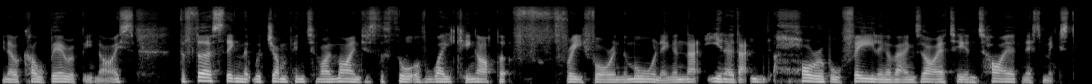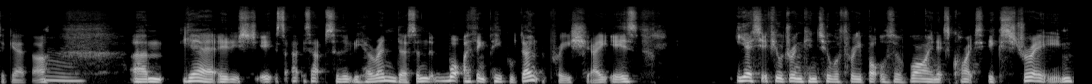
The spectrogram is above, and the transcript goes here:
you know, a cold beer would be nice. The first thing that would jump into my mind is the thought of waking up at three, four in the morning, and that you know that horrible feeling of anxiety and tiredness mixed together. Um, yeah, it is, it's it's absolutely horrendous. And what I think people don't appreciate is yes, if you're drinking two or three bottles of wine, it's quite extreme,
